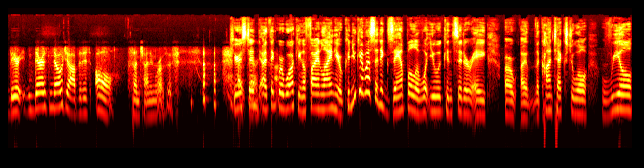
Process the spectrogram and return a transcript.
there there is no job that is all sunshine and roses. Kirsten, I think we're walking a fine line here. Can you give us an example of what you would consider a, a, a, the contextual, real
